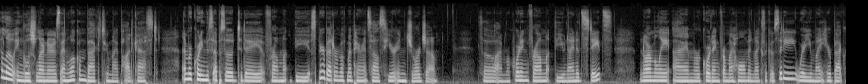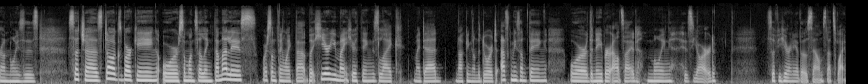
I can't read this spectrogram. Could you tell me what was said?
Hello, English learners, and welcome back to my podcast. I'm recording this episode today from the spare bedroom of my parents' house here in Georgia. So I'm recording from the United States. Normally, I'm recording from my home in Mexico City, where you might hear background noises such as dogs barking or someone selling tamales or something like that. But here you might hear things like my dad knocking on the door to ask me something or the neighbor outside mowing his yard. So if you hear any of those sounds, that's why.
